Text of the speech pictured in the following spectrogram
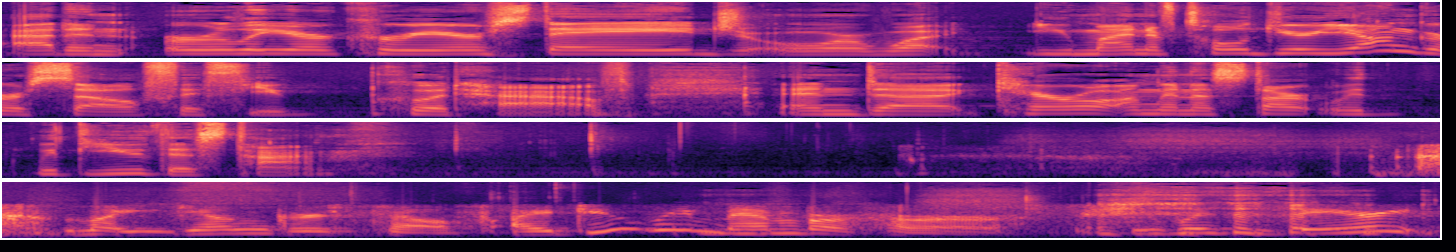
at an earlier career stage or what you might have told your younger self if you could have. And uh, Carol, I'm going to start with, with you this time. My younger self, I do remember her. She was very.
